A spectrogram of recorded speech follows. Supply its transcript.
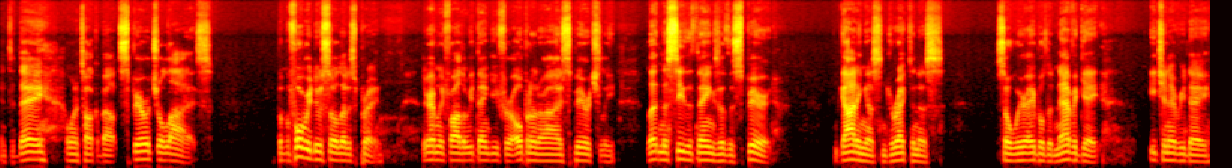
And today, I want to talk about spiritual lies. But before we do so, let us pray. Dear Heavenly Father, we thank you for opening our eyes spiritually letting us see the things of the Spirit, guiding us and directing us so we're able to navigate each and every day.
